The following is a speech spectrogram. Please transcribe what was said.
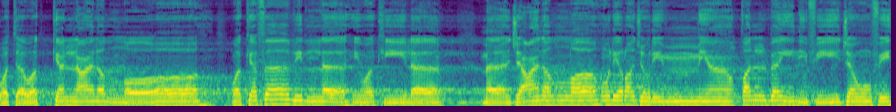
وتوكل على الله وكفى بالله وكيلا. ما جعل الله لرجل من قلبين في جوفه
